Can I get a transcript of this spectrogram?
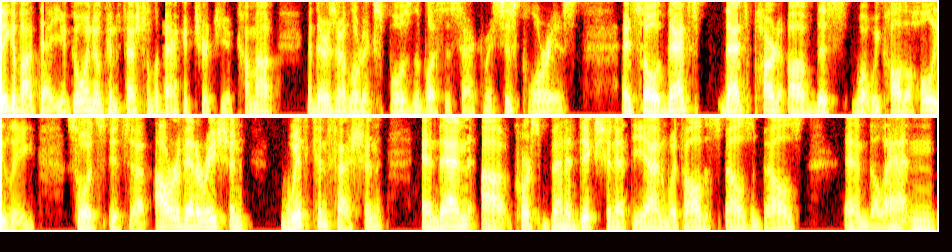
Think about that. You go into a confessional in the back of church and you come out and there's our Lord exposed in the Blessed Sacrament. It's just glorious. And so that's that's part of this what we call the Holy League. So it's it's an hour of adoration with confession, and then uh, of course benediction at the end with all the smells and bells and the Latin.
